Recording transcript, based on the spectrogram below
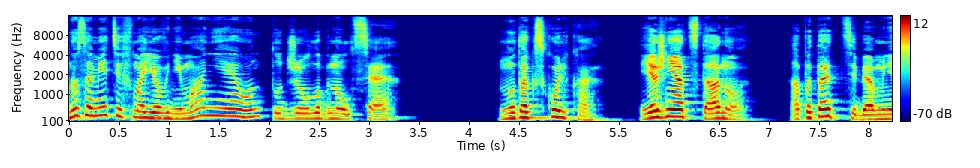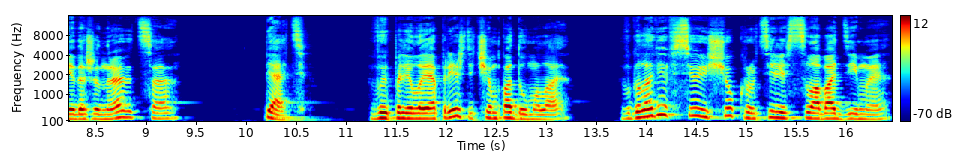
но, заметив мое внимание, он тут же улыбнулся. «Ну так сколько? Я ж не отстану. А пытать тебя мне даже нравится». «Пять», — выпалила я прежде, чем подумала. В голове все еще крутились слова Димы.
